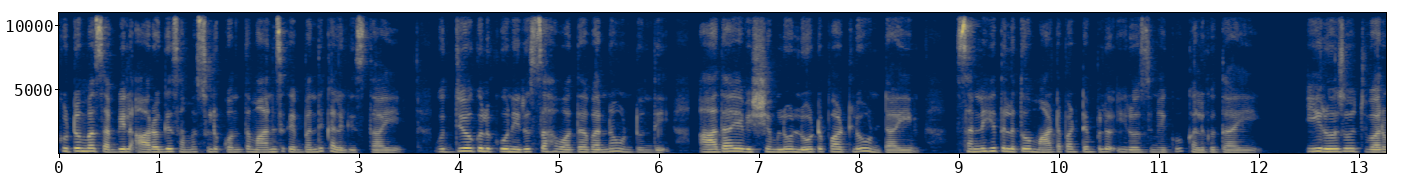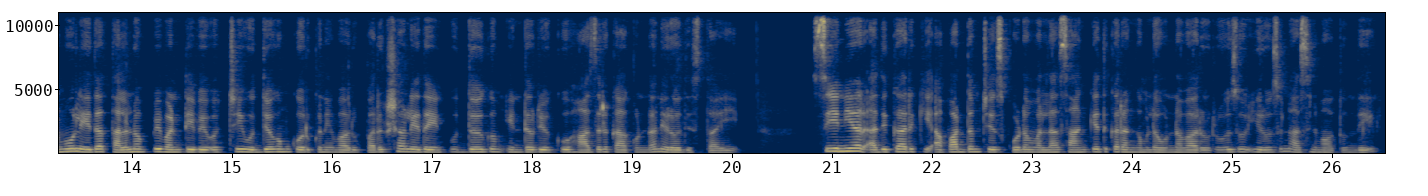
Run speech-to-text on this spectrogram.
కుటుంబ సభ్యుల ఆరోగ్య సమస్యలు కొంత మానసిక ఇబ్బంది కలిగిస్తాయి. ఉద్యోగులకు నిరుత్సాహ వాతావరణం ఉంటుంది. ఆదాయ విషయంలో లోటుపాట్లు ఉంటాయి. సన్నిహితులతో మాట పట్టింపులు ఈరోజు మీకు కలుగుతాయి. ఈ రోజు జ్వరము లేదా తలనొప్పి వంటివి వచ్చి ఉద్యోగం కోరుకునేవారు పరీక్ష లేదా ఉద్యోగం ఇంటర్వ్యూకు హాజరు కాకుండా నిరోధిస్తాయి. సీనియర్ అధికారికి అపార్థం చేసుకోవడం వల్ల సాంకేతిక రంగంలో ఉన్నవారు రోజు ఈరోజు నాశనమవుతుంది. నాశనం అవుతుంది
